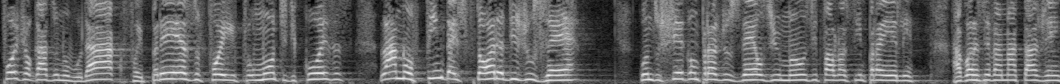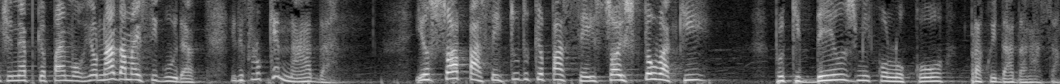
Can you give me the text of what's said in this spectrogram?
foi jogado no buraco, foi preso, foi, foi um monte de coisas. Lá no fim da história de José, quando chegam para José os irmãos e falam assim para ele: agora você vai matar a gente, né? Porque o pai morreu, nada mais segura. Ele falou: que nada. E eu só passei tudo o que eu passei, só estou aqui porque Deus me colocou para cuidar da nação.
